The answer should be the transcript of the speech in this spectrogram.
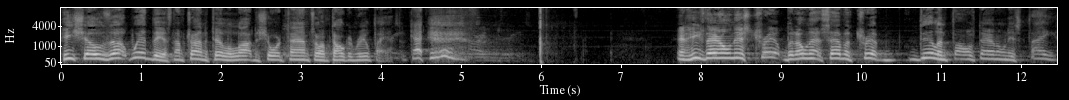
He shows up with this. And I'm trying to tell a lot in a short time, so I'm talking real fast, okay? And he's there on this trip, but on that seventh trip, Dylan falls down on his face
